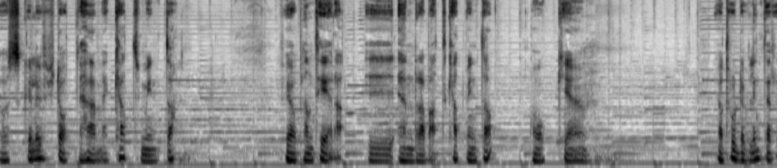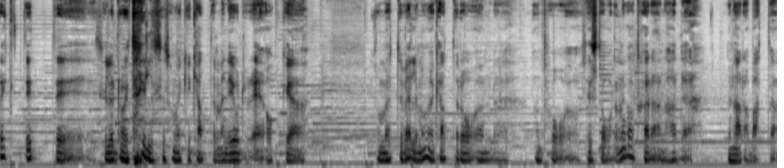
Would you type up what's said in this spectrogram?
jag skulle förstått det här med kattmynta. För jag planterade i en rabatt kattmynta och eh, jag trodde väl inte riktigt det skulle dra till sig så mycket katter men det gjorde det och eh, jag mötte väldigt många katter då under de två sista åren i Gottskär där jag hade den här rabatten.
